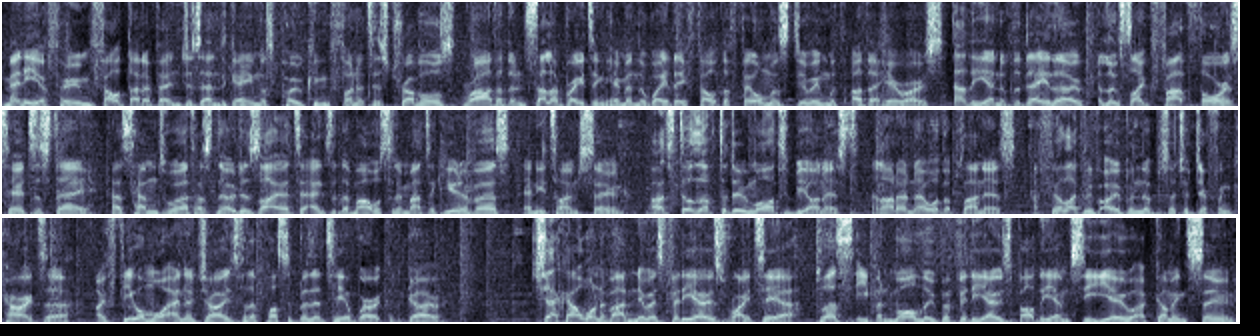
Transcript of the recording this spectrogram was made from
many of whom felt that Avengers Endgame was poking fun at his troubles rather than celebrating him in the way they felt the film was doing with other heroes. At the end of the day, though, it looks like Fat Thor is here to stay, as Hemsworth has no desire to exit the Marvel Cinematic Universe anytime soon. I'd still love to do more, to be honest honest, and I don't know what the plan is. I feel like we've opened up such a different character. I feel more energized for the possibility of where it could go. Check out one of our newest videos right here. Plus, even more Looper videos about the MCU are coming soon.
